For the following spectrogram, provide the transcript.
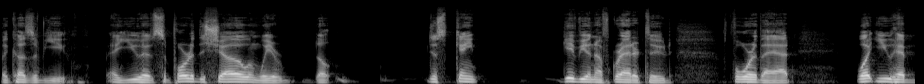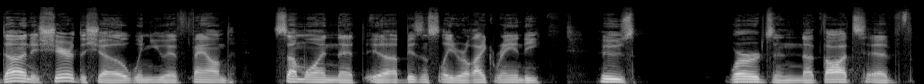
because of you. Uh, you have supported the show, and we are just can't give you enough gratitude for that. What you have done is shared the show when you have found someone that uh, a business leader like Randy, whose words and uh, thoughts have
